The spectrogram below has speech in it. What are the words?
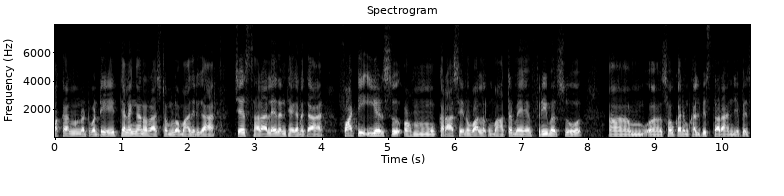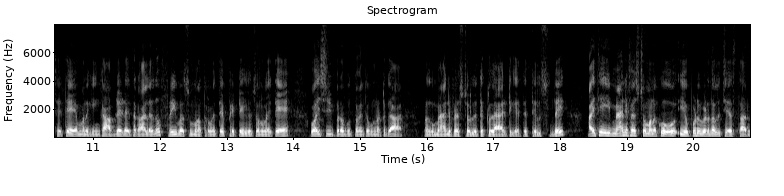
పక్కన ఉన్నటువంటి తెలంగాణ రాష్ట్రంలో మాదిరిగా చేస్తారా? లేదంటే కనుక ఫార్టీ ఇయర్స్ క్రాస్ అయిన వాళ్ళకు మాత్రమే ఫ్రీ బస్సు సౌకర్యం కల్పిస్తారా అని చెప్పేసి అయితే మనకి ఇంకా అప్డేట్ అయితే రాలేదు. ఫ్రీ బస్సు మాత్రం అయితే పెట్టే యోచనలు అయితే వైసీపీ ప్రభుత్వం అయితే ఉన్నట్టుగా మనకు మేనిఫెస్టోలో అయితే క్లారిటీగా అయితే తెలుస్తుంది. అయితే ఈ మేనిఫెస్టో మనకు ఎప్పుడు విడుదల చేస్తారు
